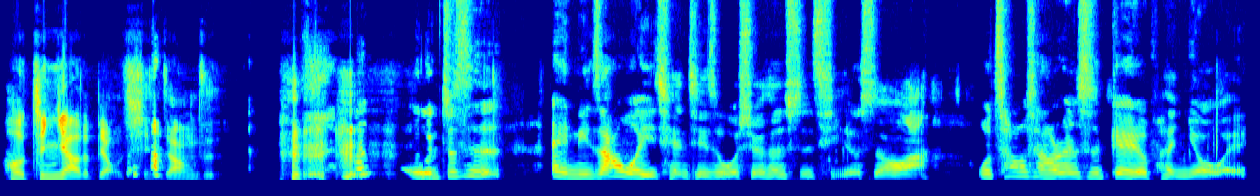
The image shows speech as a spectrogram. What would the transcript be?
好惊讶的表情，这样子。我就是。哎，你知道我以前其实我学生时期的时候啊，我超想要认识 gay 的朋友哎，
